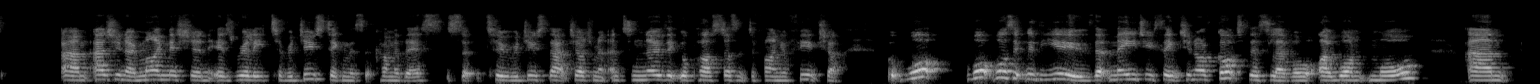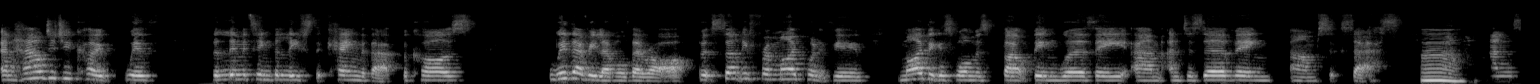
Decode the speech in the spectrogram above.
um, as you know, my mission is really to reduce stigmas that come with this, so to reduce that judgment, and to know that your past doesn't define your future. But what what was it with you that made you think, you know, I've got to this level, I want more? Um, and how did you cope with the limiting beliefs that came with that because with every level there are but certainly from my point of view my biggest one was about being worthy um, and deserving um, success mm. and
